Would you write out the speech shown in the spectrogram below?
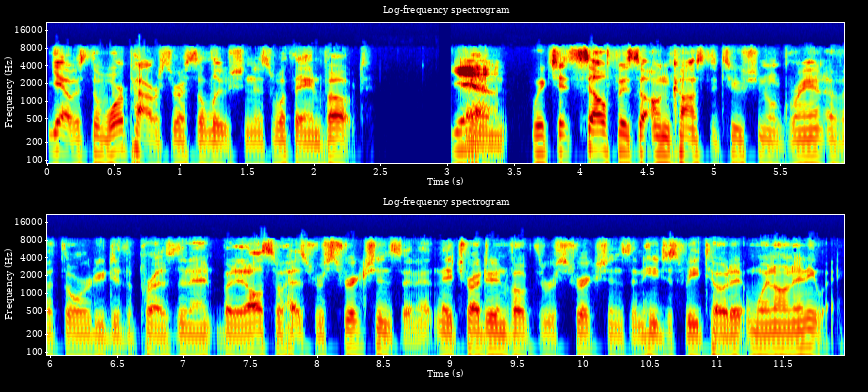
Yeah, it was the War Powers Resolution, is what they invoked. Yeah, and, which itself is an unconstitutional grant of authority to the president, but it also has restrictions in it, and they tried to invoke the restrictions, and he just vetoed it and went on anyway.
